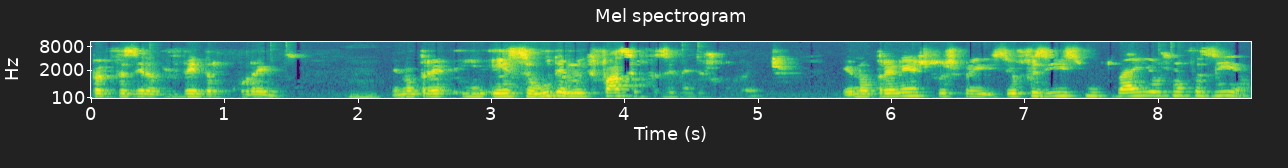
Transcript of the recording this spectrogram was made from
para fazer a venda recorrente. Uhum. Eu não treinei, em saúde é muito fácil fazer vendas recorrentes. Eu não treinei as pessoas para isso. Eu fazia isso muito bem e eles não faziam.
